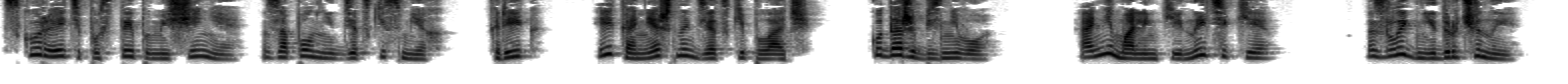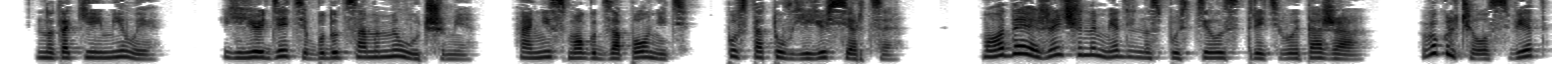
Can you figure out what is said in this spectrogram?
Скоро эти пустые помещения заполнит детский смех, крик и, конечно, детский плач. Куда же без него? Они маленькие нытики, злыдни и дручуны, но такие милые. Ее дети будут самыми лучшими. Они смогут заполнить пустоту в ее сердце. Молодая женщина медленно спустилась с третьего этажа, выключила свет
